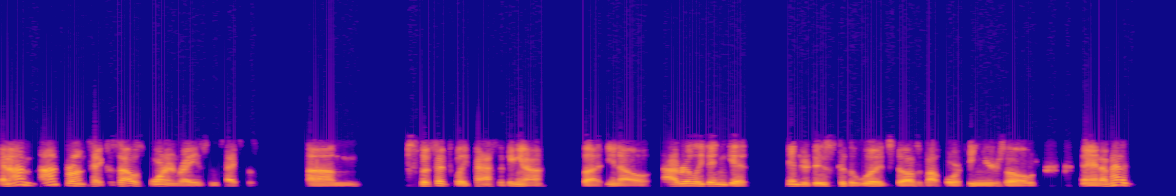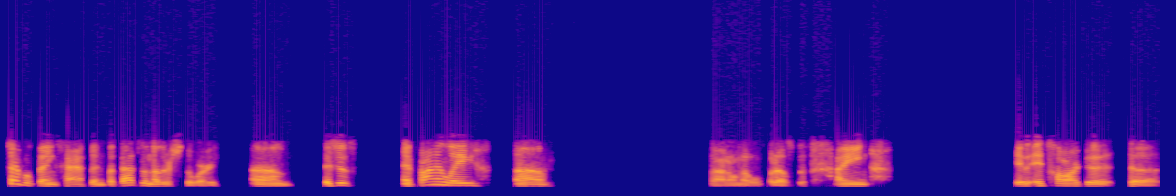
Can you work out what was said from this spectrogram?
And I'm I'm from Texas. I was born and raised in Texas, um, specifically Pasadena. But you know, I really didn't get introduced to the woods till I was about 14 years old. And I've had several things happen, but that's another story. Um, it's just, and finally, um, I don't know what else. To, I mean, it, it's hard to to.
